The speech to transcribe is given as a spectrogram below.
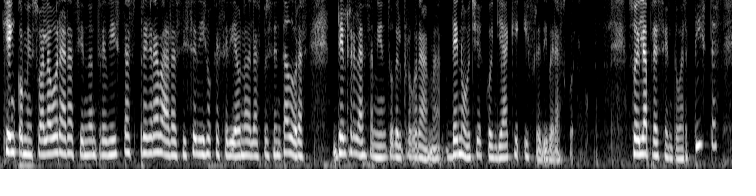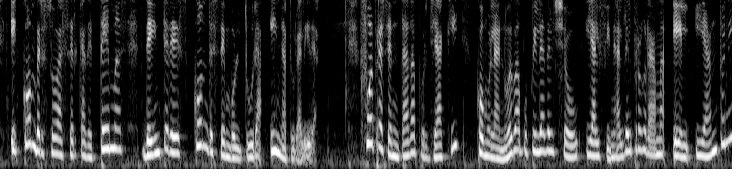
quien comenzó a laborar haciendo entrevistas pregrabadas y se dijo que sería una de las presentadoras del relanzamiento del programa de noche con Jackie y Freddy Verascoico. Zoila presentó artistas y conversó acerca de temas de interés con desenvoltura y naturalidad. Fue presentada por Jackie como la nueva pupila del show y al final del programa él y Anthony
